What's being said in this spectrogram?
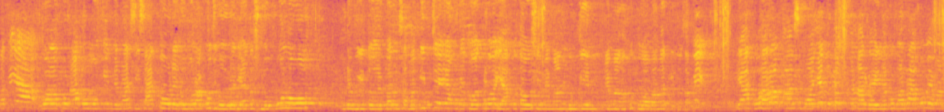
Tapi ya walaupun aku mungkin generasi 1 dan umur aku juga udah di atas 20 udah begitu bareng sama tim J yang udah tua-tua ya aku tahu sih memang mungkin emang aku tua banget gitu. Tapi ya aku harap uh, semuanya tetap menghargain aku karena aku memang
